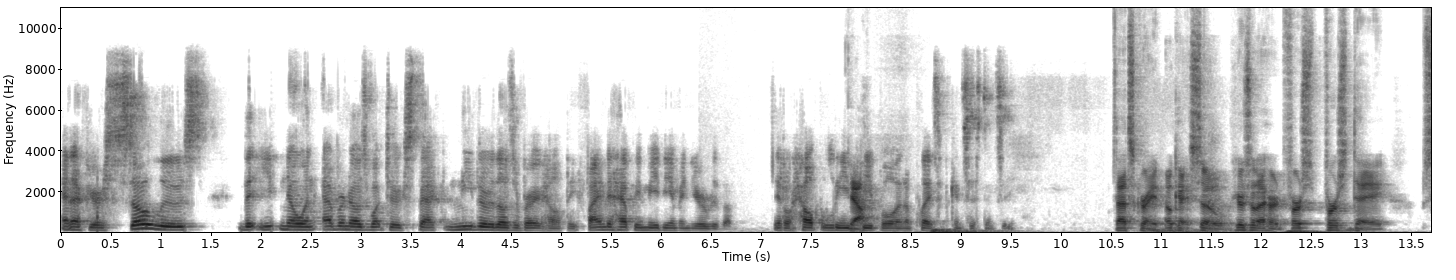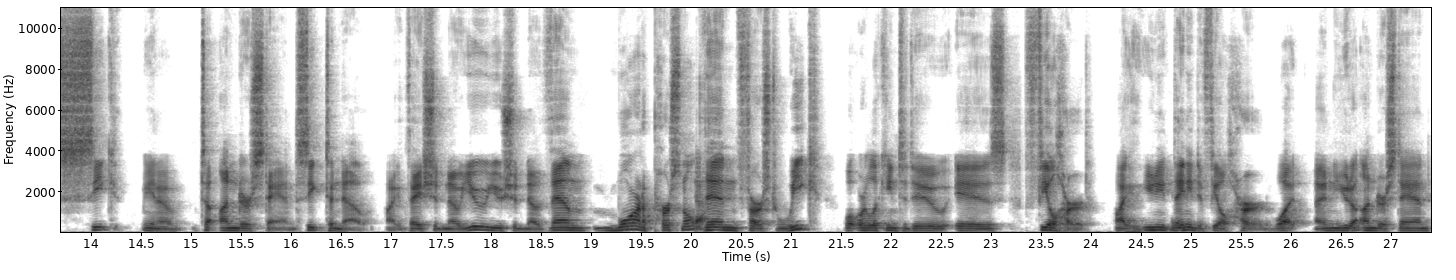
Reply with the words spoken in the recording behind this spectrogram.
And if you're so loose that you, no one ever knows what to expect, neither of those are very healthy. Find a happy medium in your rhythm. It'll help lead yeah. people in a place of consistency. That's great. Okay, so here's what I heard. First first day, seek, you know, to understand, seek to know. Like they should know you, you should know them more on a personal. Yeah. Then first week, what we're looking to do is feel heard. Like you need they mm. need to feel heard. What and you to understand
